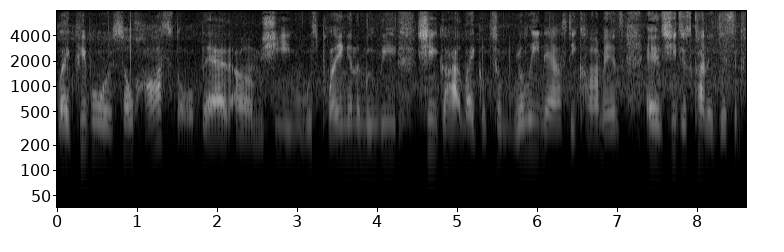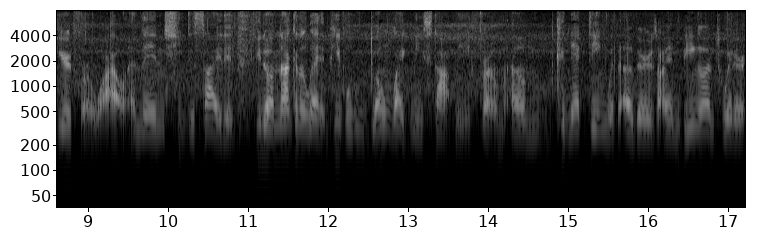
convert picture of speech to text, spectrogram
like people were so hostile that um, she was playing in the movie. She got like some really nasty comments, and she just kind of disappeared for a while. And then she decided, you know, I'm not going to let people who don't like me stop me from um, connecting with others and being on Twitter.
